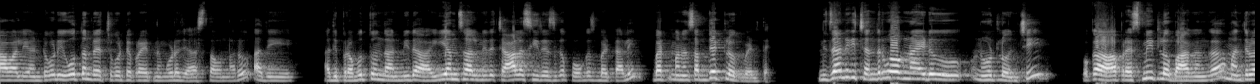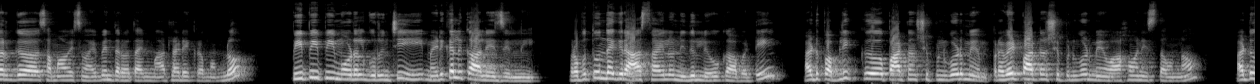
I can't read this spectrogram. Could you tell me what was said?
రావాలి అంటూ కూడా యువతను రెచ్చగొట్టే ప్రయత్నం కూడా చేస్తూ ఉన్నారు. అది అది ప్రభుత్వం దాని మీద ఈ అంశాల మీద చాలా సీరియస్గా ఫోకస్ పెట్టాలి. బట్ మనం సబ్జెక్ట్లోకి వెళ్తే నిజానికి చంద్రబాబు నాయుడు నోట్లోంచి ఒక ప్రెస్ మీట్లో భాగంగా మంత్రివర్గ సమావేశం అయిపోయిన తర్వాత ఆయన మాట్లాడే క్రమంలో పీపీపీ మోడల్ గురించి మెడికల్ కాలేజీల్ని ప్రభుత్వం దగ్గర ఆ స్థాయిలో నిధులు లేవు కాబట్టి అటు పబ్లిక్ పార్ట్నర్షిప్ని కూడా మేము ప్రైవేట్ పార్ట్నర్షిప్ను కూడా మేము ఆహ్వానిస్తూ ఉన్నాం. అటు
